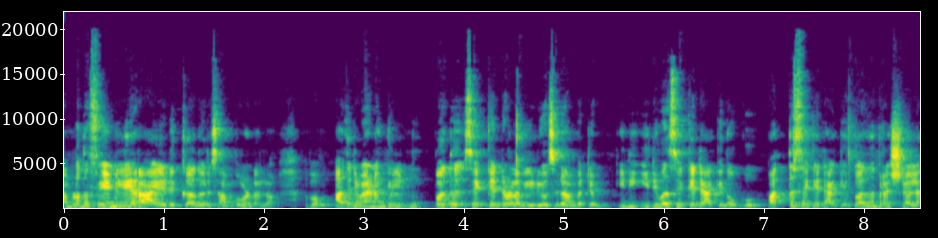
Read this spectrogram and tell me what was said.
നമ്മളൊന്ന് ഫെമിലിയർ ആയി എടുക്കുക എന്നൊരു സംഭവം ഉണ്ടല്ലോ. അപ്പം അതിന് വേണമെങ്കിൽ മുപ്പത് സെക്കൻഡുള്ള വീഡിയോസ് ഇടാൻ പറ്റും. ഇനി ഇരുപത് സെക്കൻഡ് ആക്കി നോക്കൂ പത്ത് സെക്കൻഡ് ആക്കി നോക്കൂ അതൊന്നും പ്രശ്നമല്ല.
